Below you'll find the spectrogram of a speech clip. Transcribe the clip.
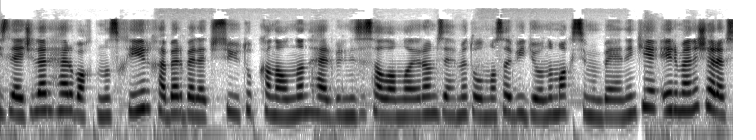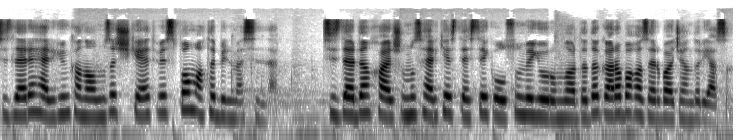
izləyicilər, hər vaxtınız xeyir. Xəbər bələdçisi YouTube kanalından hər birinizi salamlayıram. Zəhmət olmasa videonu maksimum bəyənin ki, erməni şərəfsizləri hər gün kanalımıza şikayət və spam ata bilməsinlər. Sizlərdən xahişimiz hər kəs dəstək olsun və yorumlarda da Qarabağ Azərbaycandır yazın.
